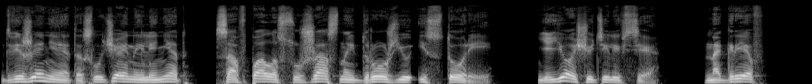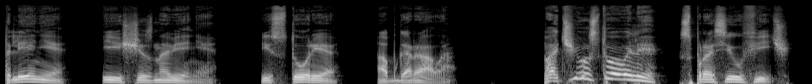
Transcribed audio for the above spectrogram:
Движение это, случайно или нет, совпало с ужасной дрожью истории. Ее ощутили все. Нагрев, тление и исчезновение. История обгорала. «Почувствовали?» — спросил Фич.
